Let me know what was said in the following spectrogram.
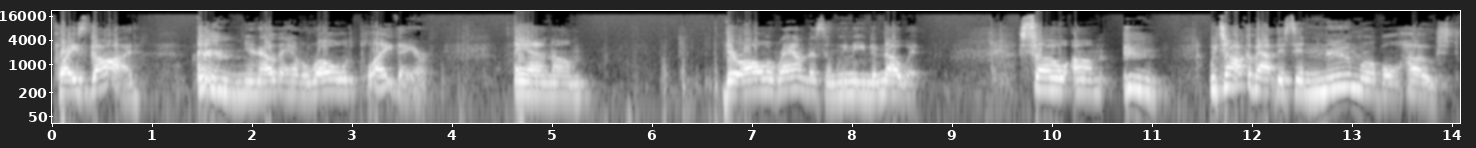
praise God. you know, they have a role to play there. And um, they're all around us, and we need to know it. So, um, we talk about this innumerable host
